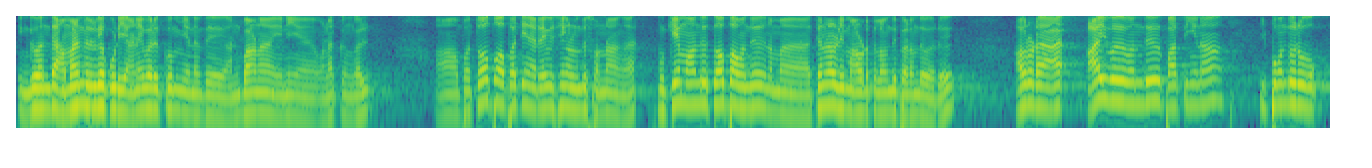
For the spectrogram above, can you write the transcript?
இங்கே வந்து அமர்ந்திருக்கக்கூடிய அனைவருக்கும் எனது அன்பான இனிய வணக்கங்கள். அப்போ இப்போ தோப்பாவை பற்றி நிறைய விஷயங்கள் வந்து சொன்னாங்க. முக்கியமாக வந்து தோப்பா வந்து நம்ம திருநெல்வேலி மாவட்டத்தில் வந்து பிறந்தவர். அவரோட ஆ- ஆய்வு வந்து பார்த்தீங்கன்னா இப்போ வந்து ஒரு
